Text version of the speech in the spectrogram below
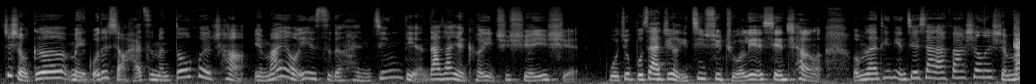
这首歌美国的小孩子们都会唱，也蛮有意思的，很经典，大家也可以去学一学。我就不在这里继续拙劣献唱了，我们来听听接下来发生了什么。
